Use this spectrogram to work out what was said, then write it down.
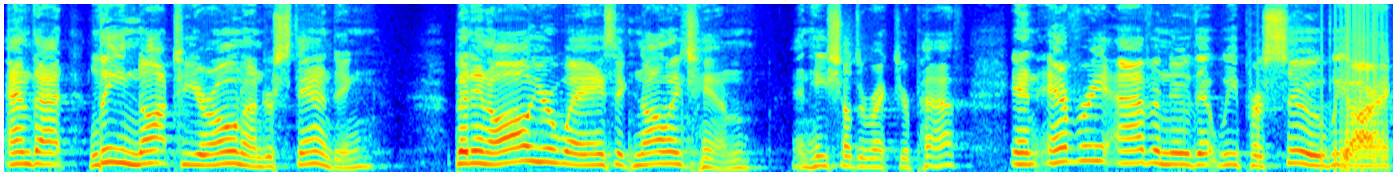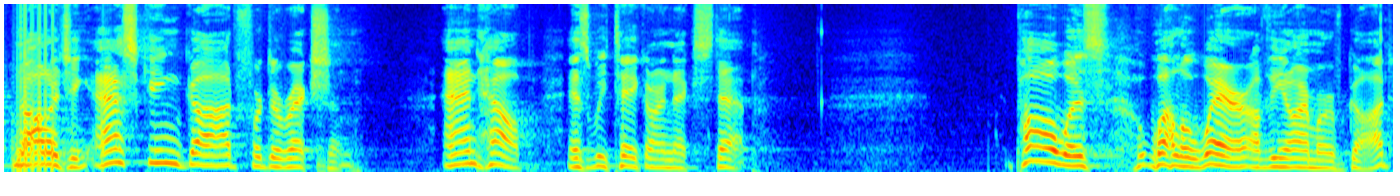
and that lean not to your own understanding, but in all your ways acknowledge him and he shall direct your path. In every avenue that we pursue, we are acknowledging, asking God for direction and help as we take our next step. Paul was well aware of the armor of God.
